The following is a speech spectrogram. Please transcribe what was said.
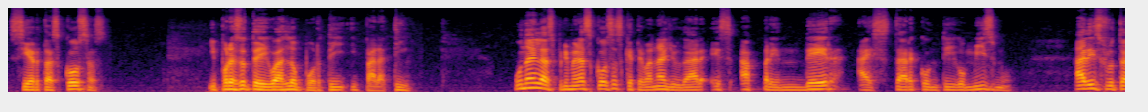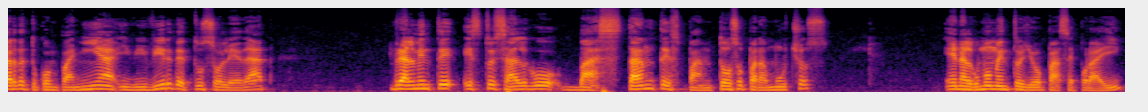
ciertas cosas. Y por eso te digo, hazlo por ti y para ti. Una de las primeras cosas que te van a ayudar es aprender a estar contigo mismo, a disfrutar de tu compañía y vivir de tu soledad. Realmente esto es algo bastante espantoso para muchos en algún momento yo pasé por ahí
